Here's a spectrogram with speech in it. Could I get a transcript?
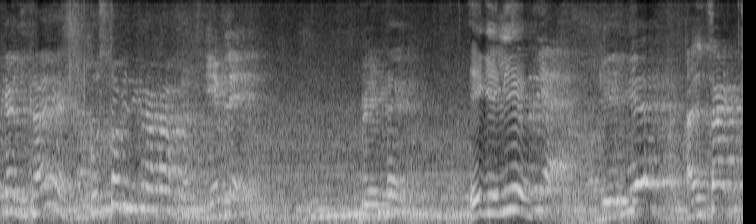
क्या लिखा है? कुछ तो भी लिख रखा आपने। गेमले। बेटे। ये गेलिए। गेलिए। अलसट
